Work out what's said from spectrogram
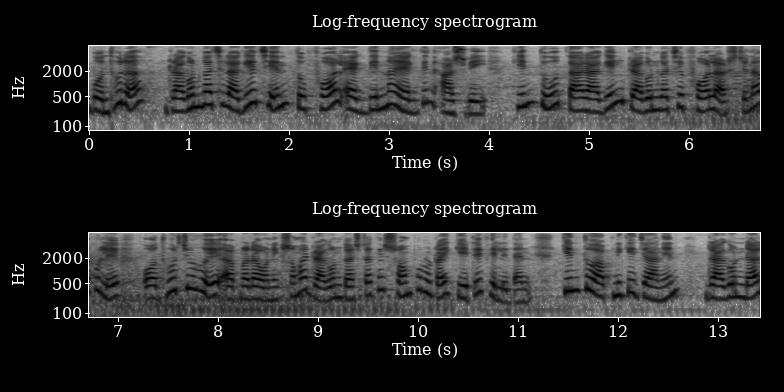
বন্ধুরা ড্রাগন গাছ লাগিয়েছেন তো ফল একদিন না একদিন আসবেই। কিন্তু তার আগেই ড্রাগন গাছে ফল আসছে না বলে অধৈর্য হয়ে আপনারা অনেক সময় ড্রাগন গাছটাকে সম্পূর্ণটাই কেটে ফেলে দেন। কিন্তু আপনি কি জানেন, ড্রাগন ডাল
